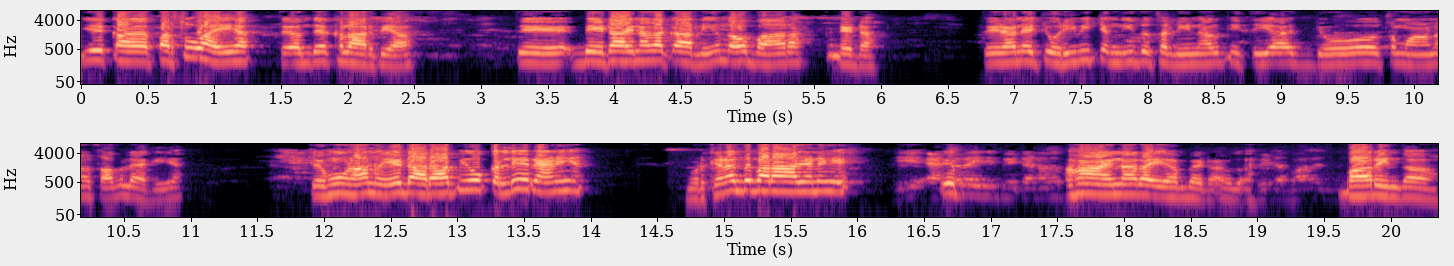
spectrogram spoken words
ਇਹ ਕ- ਪਰਸੋਂ ਆਏ ਆ ਤੇ ਅੰਦਰ ਖਲਾਰ ਪਿਆ। ਤੇ ਬੇਟਾ ਇਹਨਾਂ ਦਾ ਘਰ ਨਹੀਂ ਹੁੰਦਾ ਉਹ ਬਾਹਰ ਆ ਕੈਨੇਡਾ। ਤੇ ਇਹਨਾਂ ਨੇ ਚੋਰੀ ਵੀ ਚੰਗੀ ਤਸੱਲੀ ਨਾਲ ਕੀਤੀ ਆ ਜੋ ਸਮਾਨ ਆ ਸਭ ਲੈ ਗਏ ਆ। ਤੇ ਹੁਣ ਸਾਨੂੰ ਇਹ ਡਰ ਆ ਵੀ ਉਹ ਇਕੱਲੇ ਰਹਿਣੇ ਆ। ਮੁੜ ਕੇ ਨਾ ਦੁਬਾਰਾ ਆ ਜਾਣਗੇ। ਇਹ ਐਸਆਰਆਈ ਦੇ ਬੇਟਾ ਨਾਲ ਦਾ ਹਾਂ ਇਹਨਾਂ ਦਾ ਇਹ ਆ ਬੇਟਾ ਉਹਦਾ। ਬੇਟਾ ਬਾਹਰ ਰਹਿੰਦਾ। ਬਾਹਰ ਰਹਿੰਦਾ।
